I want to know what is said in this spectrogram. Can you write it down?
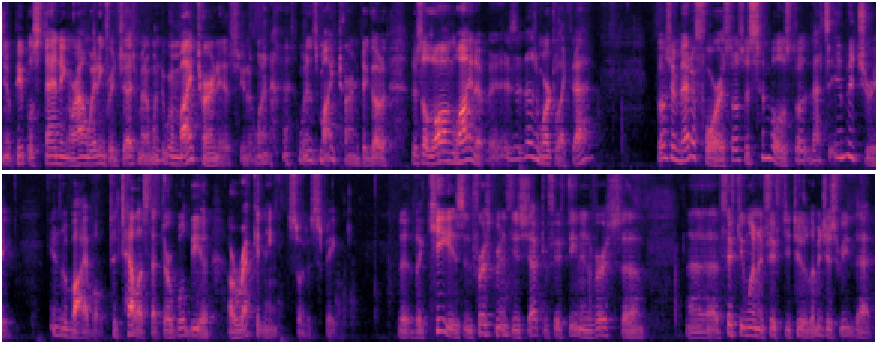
You know, people standing around waiting for judgment. I wonder when my turn is. You know, when when's my turn to go to? There's a long lineup. It doesn't work like that. Those are metaphors. Those are symbols. That's imagery in the Bible to tell us that there will be a, a reckoning, so to speak. The, the key is in 1 Corinthians chapter 15 and verse uh, uh, 51 and 52. Let me just read that.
